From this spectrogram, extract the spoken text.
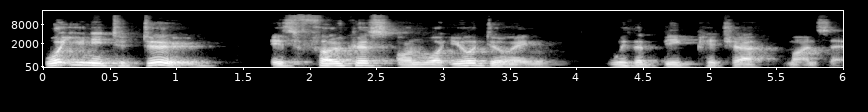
What you need to do is focus on what you're doing with a big picture mindset.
